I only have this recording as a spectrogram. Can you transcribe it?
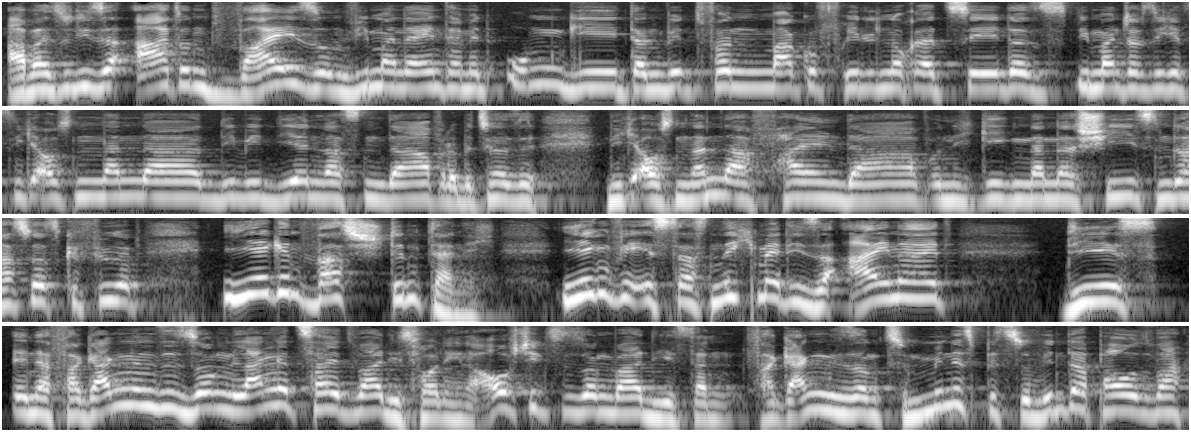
Aber so diese Art und Weise und wie man dahinter mit umgeht, dann wird von Marco Friedl noch erzählt, dass die Mannschaft sich jetzt nicht auseinander dividieren lassen darf oder beziehungsweise nicht auseinanderfallen darf und nicht gegeneinander schießen. Du hast das Gefühl gehabt, irgendwas stimmt da nicht. Irgendwie ist das nicht mehr diese Einheit, die es in der vergangenen Saison lange Zeit war, die es vor allem in der Aufstiegssaison war, die es dann vergangene Saison zumindest bis zur Winterpause war.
